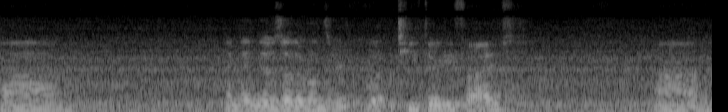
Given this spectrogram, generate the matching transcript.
Um, and then those other ones are what, T35s? Um,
